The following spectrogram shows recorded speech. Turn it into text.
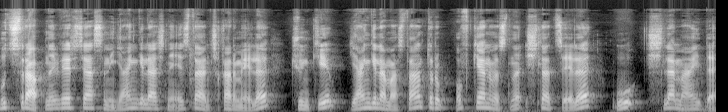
Bootstrapni versiyasini yangilashni esdan chiqarmanglar chunki yangilamasdan turib off canvasni ishlatsanglar u ishlamaydi.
